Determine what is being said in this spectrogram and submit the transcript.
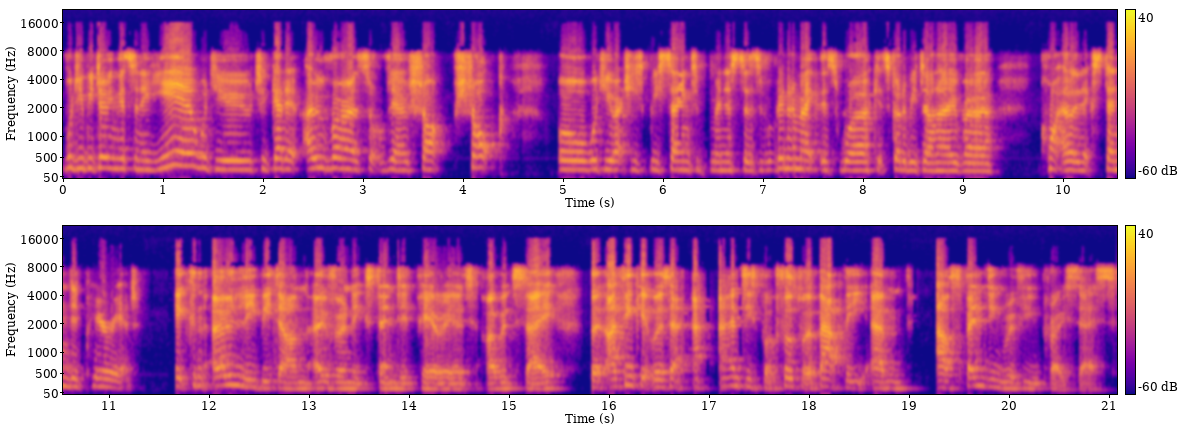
would you be doing this in a year? Would you to get it over a sort of you know sharp shock, or would you actually be saying to ministers, we're going to make this work, it's got to be done over quite an extended period? It can only be done over an extended period, I would say. But I think it was Andy's point, point about the um, our spending review process.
